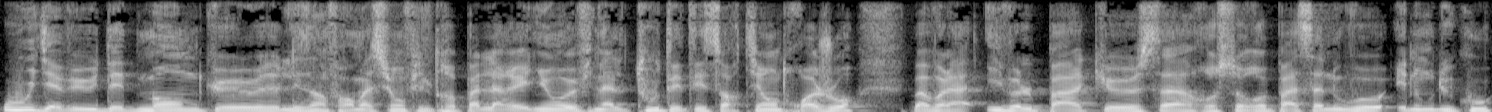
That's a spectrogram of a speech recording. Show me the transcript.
où il y avait eu des demandes que les informations filtrent pas de la réunion et au final tout était sorti en trois jours. Bah voilà, ils veulent pas que ça se repasse à nouveau et donc du coup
